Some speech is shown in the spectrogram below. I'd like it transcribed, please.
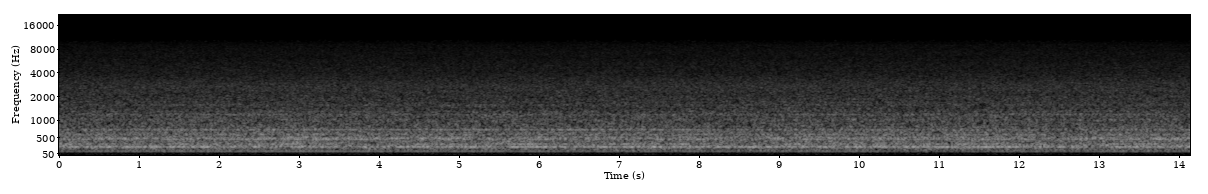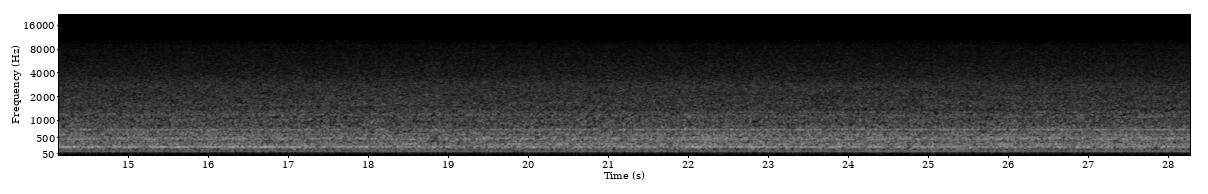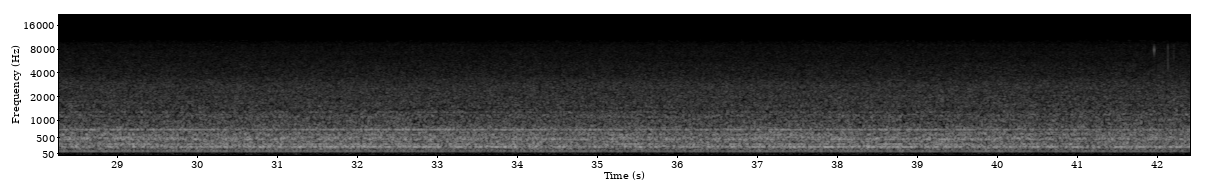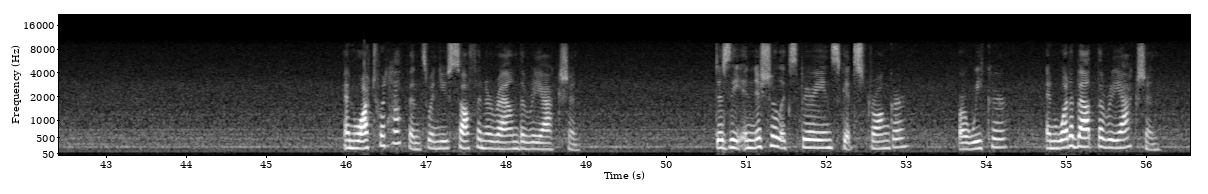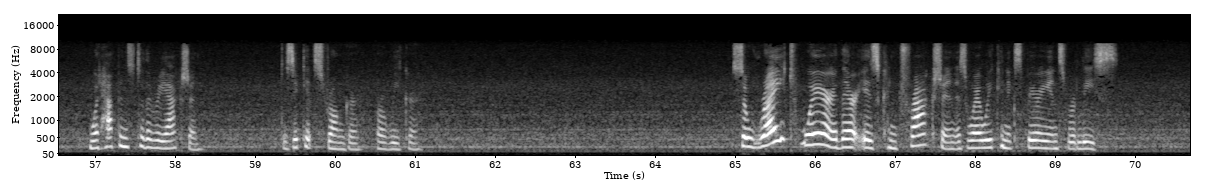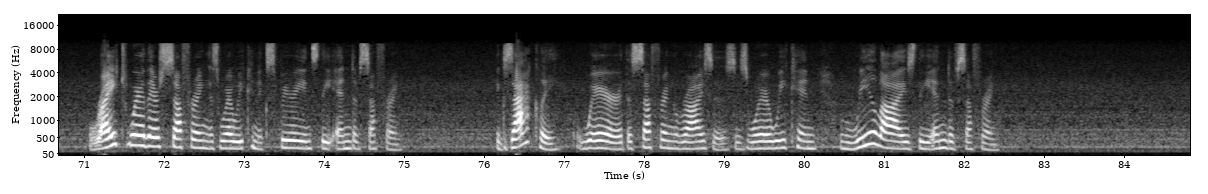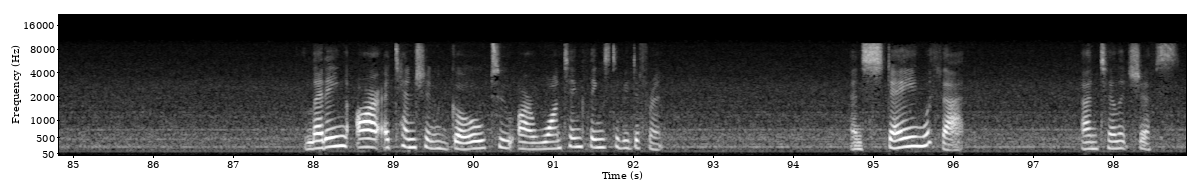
And watch what happens when you soften around the reaction. Does the initial experience get stronger or weaker? And what about the reaction? What happens to the reaction? Does it get stronger or weaker? So, right where there is contraction is where we can experience release. Right where there's suffering is where we can experience the end of suffering. Exactly where the suffering arises is where we can realize the end of suffering. Letting our attention go to our wanting things to be different and staying with that until it shifts.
